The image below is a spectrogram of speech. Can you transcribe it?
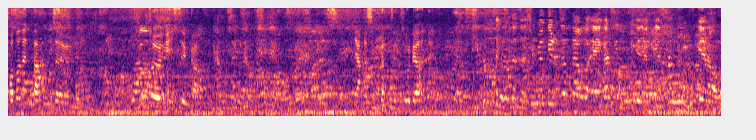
걷어낸다 한들 무슨 소용이 있을까? 양심 양심 양심 같은 소리 하네. 근데 저 16kg 쪘다고 애가 지금 게 그냥 3분 무게라고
